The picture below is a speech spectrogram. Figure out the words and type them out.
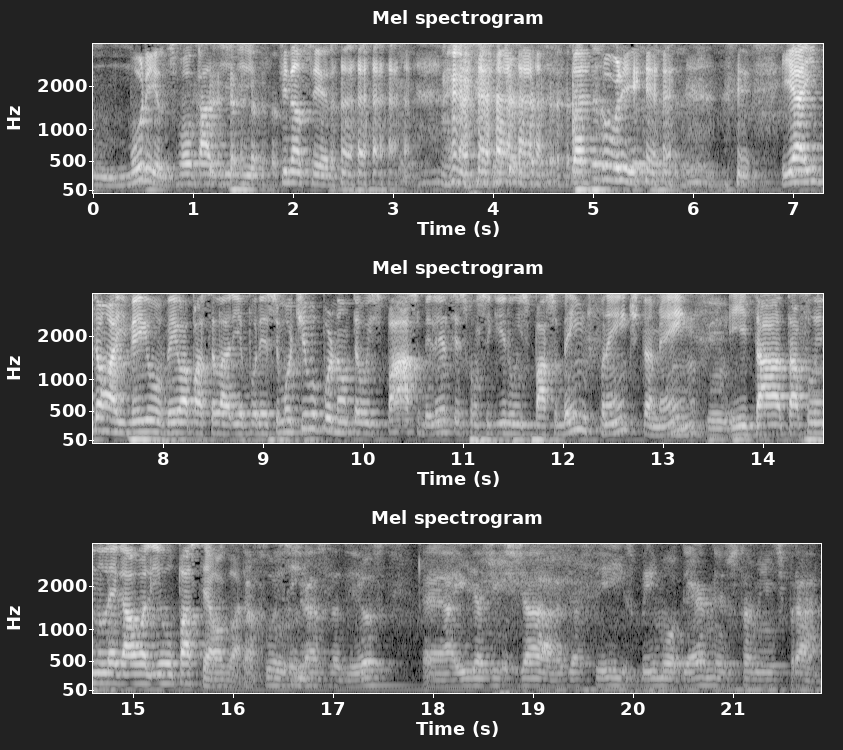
Murilo, se for o caso de, de financeiro. pra descobrir. E aí, então, aí veio, veio a pastelaria por esse motivo, por não ter o espaço, beleza? Vocês conseguiram um espaço bem em frente também. Sim. E tá, tá fluindo legal ali o pastel agora. Tá fluindo, Sim. graças a Deus. É, aí a gente já, já fez bem moderno, né? Justamente pra,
